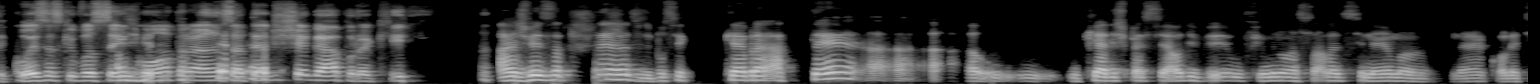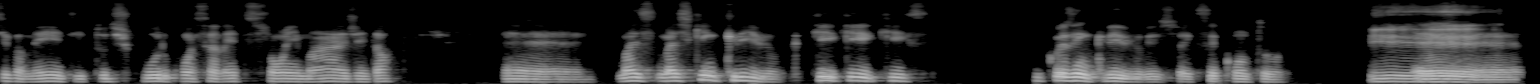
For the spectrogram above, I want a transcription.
Tem coisas que você Às vezes, encontra antes até de chegar por aqui. às vezes até antes, você quebra até a- a- a- o, o que era especial de ver o filme numa sala de cinema, né, coletivamente, tudo escuro, com excelente som e imagem e tal. Mas, mas que incrível, que, que, que, que coisa incrível isso aí que você contou. E, É,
